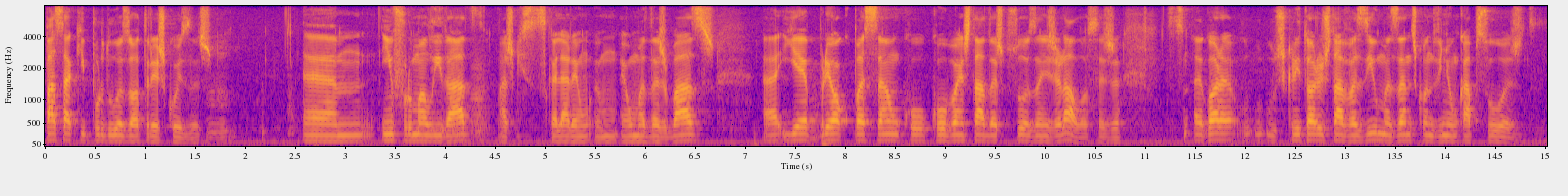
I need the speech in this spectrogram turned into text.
passa aqui por duas ou três coisas. Ahm, informalidade, acho que isso se calhar é, um- é uma das bases, ah, e é a preocupação com, com o bem-estar das pessoas em geral, ou seja, se- agora o, o escritório está vazio, mas antes quando vinham cá pessoas de,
